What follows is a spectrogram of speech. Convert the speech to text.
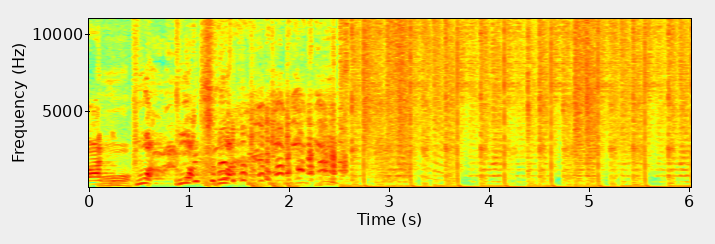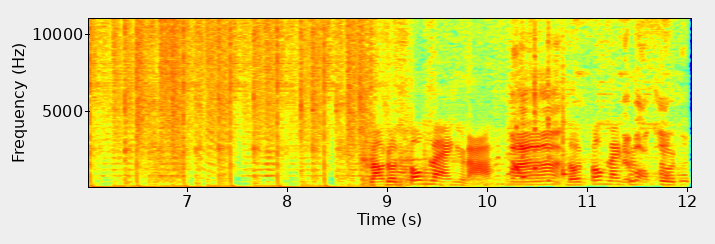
ฟาดกูพวกพวกพวก เราโดนต้มแรงอยู่นะ มาโดนต้มแรงเดี๋ยวบอกสุดกู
